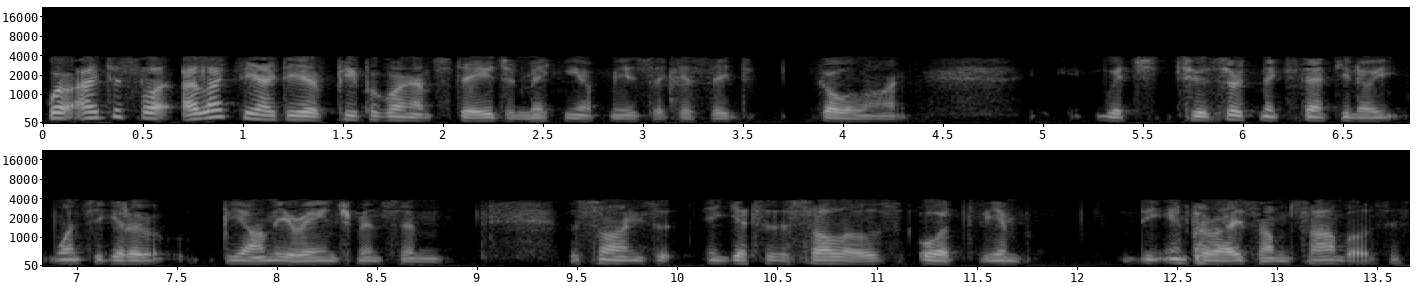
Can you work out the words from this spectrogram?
Well, I just li- I like the idea of people going on stage and making up music as they d- go along, which to a certain extent, you know, once you get a, beyond the arrangements and the songs and get to the solos or the the improvised ensembles, it's,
